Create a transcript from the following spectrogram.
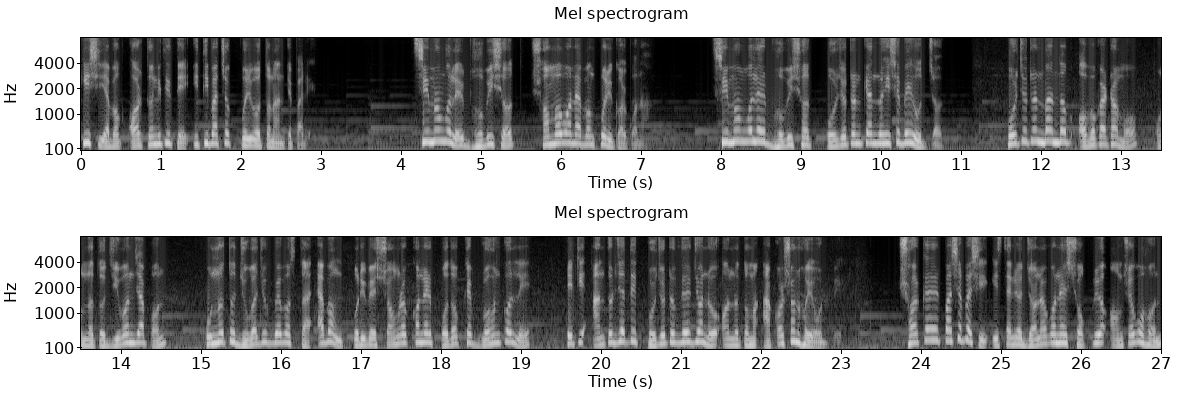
কৃষি এবং অর্থনীতিতে ইতিবাচক পরিবর্তন আনতে পারে। শ্রীমঙ্গলের ভবিষ্যৎ, সম্ভাবনা এবং পরিকল্পনা। শ্রীমঙ্গলের ভবিষ্যৎ পর্যটন কেন্দ্র হিসেবেই উজ্জ্বল। পর্যটন বান্ধব অবকাঠামো, উন্নত জীবনযাপন, উন্নত যোগাযোগ ব্যবস্থা এবং পরিবেশ সংরক্ষণের পদক্ষেপ গ্রহণ করলে এটি আন্তর্জাতিক পর্যটকদের জন্য অন্যতম আকর্ষণ হয়ে উঠবে। সরকারের পাশাপাশি স্থানীয় জনগণের সক্রিয় অংশগ্রহণ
